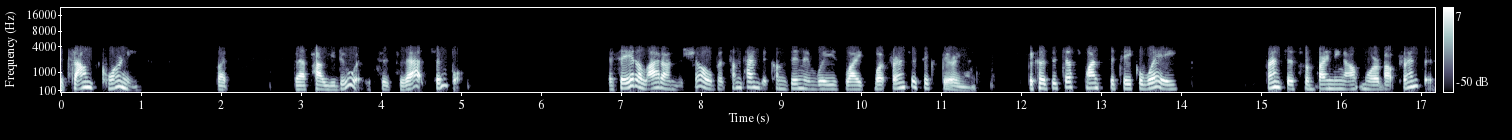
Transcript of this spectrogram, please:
It sounds corny, that's how you do it. It's, it's that simple. I say it a lot on the show, but sometimes it comes in in ways like what Frances experienced because it just wants to take away Frances from finding out more about Frances.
